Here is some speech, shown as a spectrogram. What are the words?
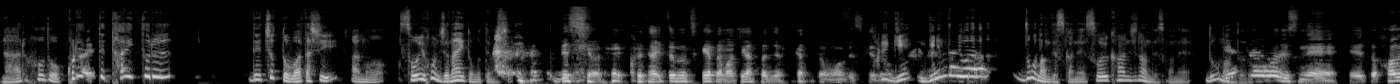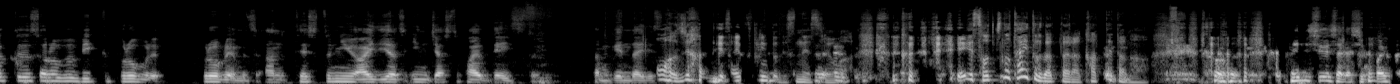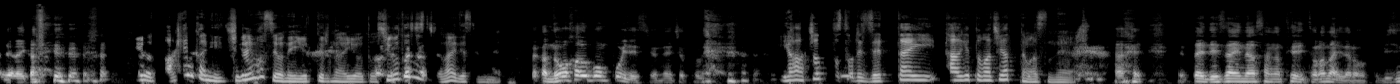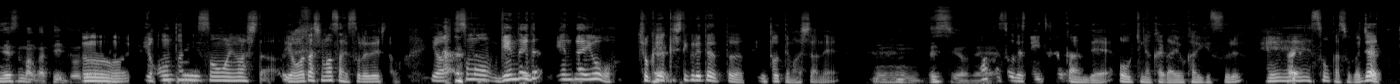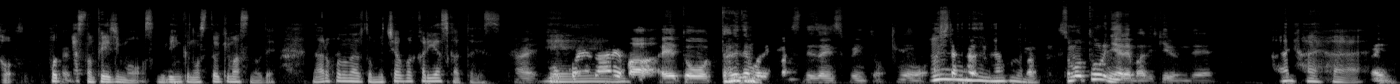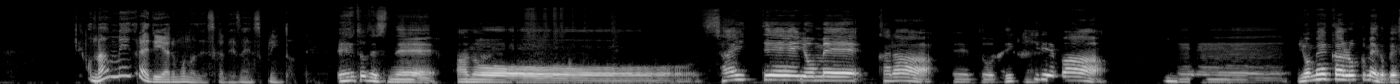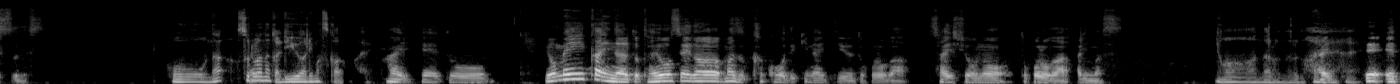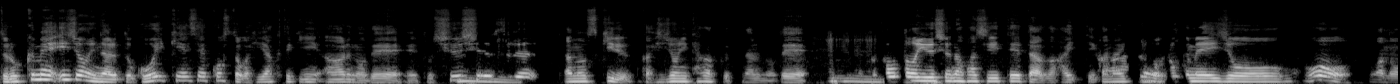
なるほど。これってタイトルでちょっと私、あの、そういう本じゃないと思ってました。ですよね。これタイトルの付け方間違ったんじゃないかと思うんですけど。これ、現現代はどうなんですかね？そういう感じなんですかね？どうなんだろう？現在はですね、えっ、と、How to solve big problem- problems and test new ideas in just five days という、多分現代です、ね。あ、じゃあデザインスプリントですね、それは。え、そっちのタイトルだったら買ってたな。編集者が失敗したんじゃないかという。いや、明らかに違いますよね、言ってる内容と。仕事術じゃないですよね。なんかノウハウ本っぽいですよね、ちょっとね。いや、ちょっとそれ絶対ターゲット間違ってますね。はい。絶対デザイナーさんが手に取らないだろうって、ビジネスマンが手に取うるだろう。ん。いや、本当にそう思いました。いや、私まさにそれでした。いや、その現代だ、現代を直訳してくれてたら手に取ってましたね。うん、ですよね。まそうですね。5日間で大きな課題を解決する。へえ、はそうかそうか。じゃあ、ちょっと、ポッドキャストのページもそのリンク載せておきますので、なるほどなると、むちゃわかりやすかったです。はい。もうこれがあれば、えっ、と、誰でもでデザインスプリント。もう明日からでうん。その通りにやればできるんで、はいはいはい。はい結構何名ぐらいでやるものですか、デザインスプリントって？えーとですね、あのー最低4名から、えっ、と、できれば、ううんーん、4名から6名がベストです。おおな、それはなんか理由ありますか、はい、はい。えっ、と、4名以下になると多様性がまず確保できないっていうところが最小のところがあります。ああ、なるほど、なるほど。はいはいはい。で、えっ、と、6名以上になると合意形成コストが飛躍的に上がるので、えっ、と、収集する、あのスキルが非常に高くなるので、うん相当優秀なファシリテーターが入っていかないと、6名以上を、あの、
